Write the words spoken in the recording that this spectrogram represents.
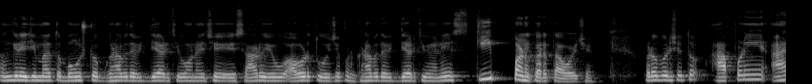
અંગ્રેજીમાં તો મોસ્ટ ઓફ ઘણા બધા વિદ્યાર્થીઓને છે, એ સારું એવું આવડતું હોય છે, પણ ઘણા બધા વિદ્યાર્થીઓ એને સ્કીપ પણ કરતા હોય છે. બરોબર છે? તો આપણે આ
